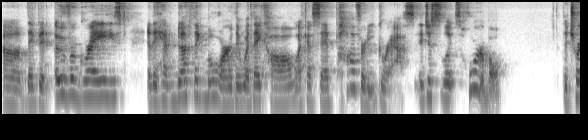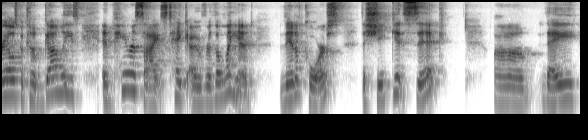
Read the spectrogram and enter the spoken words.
um, they've been overgrazed and they have nothing more than what they call, like I said, poverty grass. It just looks horrible. The trails become gullies and parasites take over the land. Then, of course, the sheep get sick. Um, they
